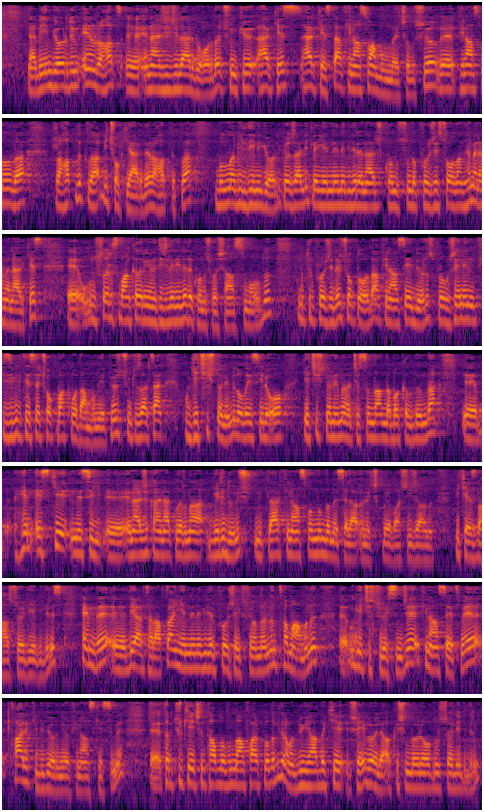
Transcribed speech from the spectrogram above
Yani benim gördüğüm en rahat e, enerjiciler de orada. Çünkü herkes herkesten finansman bulmaya çalışıyor ve finansmanı da rahatlıkla birçok yerde rahatlıkla bulunabildiğini gördük. Özellikle yenilenebilir enerji konusunda projesi olan hemen hemen herkes e, uluslararası bankaların yöneticileriyle de konuşma şansım oldu. Bu tür projeleri çok doğrudan finanse ediyoruz. Projenin fizibilitesine çok bakmadan bunu yapıyoruz. Çünkü zaten bu geçiş dönemi dolayısıyla o geçiş dönemi açısından da bakıldığında e, hem eski nesil e, enerji kaynaklarına geri dönüş, nükleer finansmanının da mesela öne çıkmaya başlayacağını bir kez daha söyleyebiliriz. Hem de e, diğer taraftan yenilenebilir projeksiyonlarının tamamını e, bu geçiş süresince finanse etmeye talip gibi görünüyor finans kesimi. E, tabii Türkiye için tablo bundan farklı olabilir ama dünyadaki şey böyle, akışın böyle olduğunu söyleyebilirim.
